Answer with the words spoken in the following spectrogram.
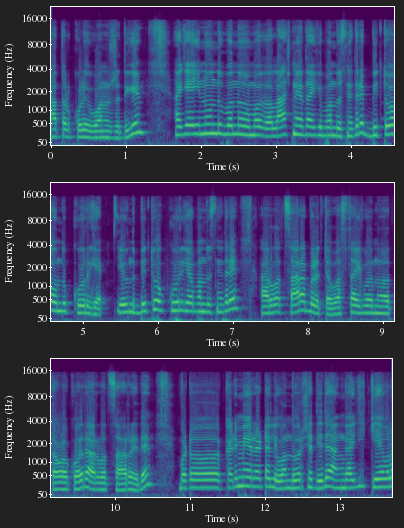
ಮಾತಾಡ್ಕೊಳ್ಳಿ ಓನರ್ ಜೊತೆಗೆ. ಹಾಗೆ ಇನ್ನೊಂದು ಬಂದು ಲಾಸ್ಟ್ನೇದಾಗಿ ಬಂದು ಸ್ನೇಹಿತರೆ ಬಿತ್ತುವ ಒಂದು ಕೂರಿಗೆ. ಈ ಒಂದು ಬಿತ್ತುವ ಕೂರಿಗೆ ಬಂದು ಸ್ನೇಹಿತರೆ ಅರವತ್ತು ಸಾವಿರ ಬೀಳುತ್ತೆ. ಹೊಸದಾಗಿ ಬಂದು ತಗೊಳಕ್ಕೆ ಹೋದರೆ ಅರವತ್ತು ಸಾವಿರ ಇದೆ. ಬಟ್ ಕಡಿಮೆ ರೇಟಲ್ಲಿ ಒಂದು ವರ್ಷದಿದೆ ಹಂಗಾಗಿ ಕೇವಲ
